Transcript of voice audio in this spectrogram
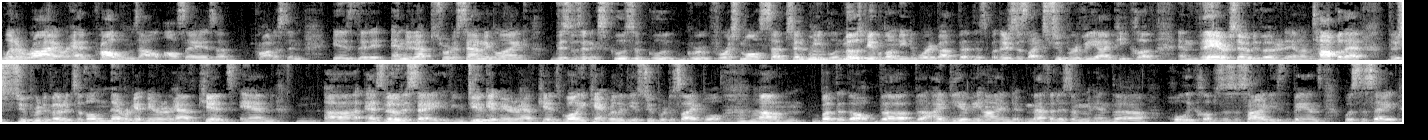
went awry or had problems, I'll, I'll say as a Protestant, is that it ended up sort of sounding like this was an exclusive group for a small subset of people, and most people don't need to worry about that. This, but there's this like super VIP club, and they are so devoted. And on top of that, they're super devoted, so they'll never get married or have kids. And uh, as though to say, if you do get married or have kids, well, you can't really be a super disciple. Um, but the, the the the idea behind Methodism and the holy clubs, the societies, the bands, was to say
